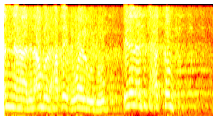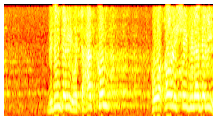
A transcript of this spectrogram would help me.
أنها للأمر الحقيقي وهي الوجوب إذا أنتم تحكمتم بدون دليل والتحكم هو قول الشيء بلا دليل.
